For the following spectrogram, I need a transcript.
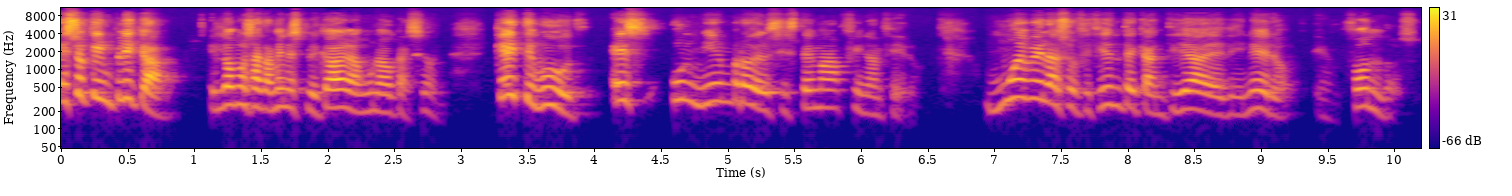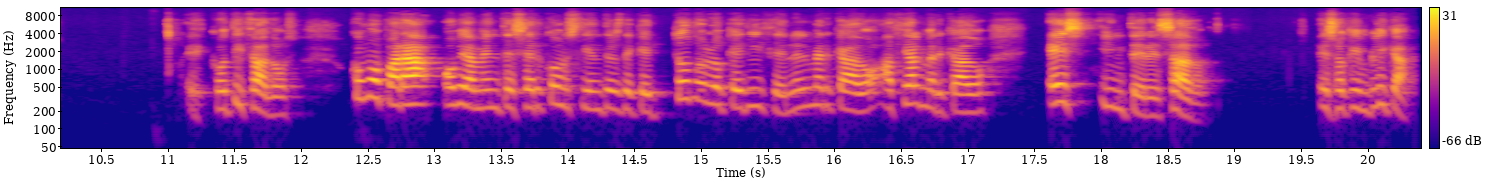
¿Eso qué implica? Y lo hemos también explicado en alguna ocasión. Katie Wood es un miembro del sistema financiero. Mueve la suficiente cantidad de dinero en fondos cotizados como para, obviamente, ser conscientes de que todo lo que dice en el mercado, hacia el mercado, es interesado. ¿Eso qué implica?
